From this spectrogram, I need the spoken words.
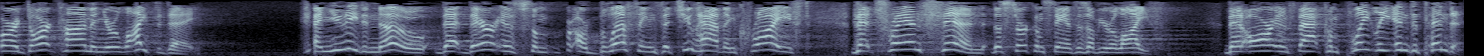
or a dark time in your life today. And you need to know that there is some are blessings that you have in Christ that transcend the circumstances of your life, that are in fact completely independent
